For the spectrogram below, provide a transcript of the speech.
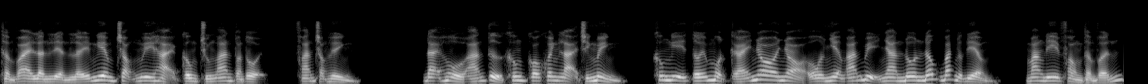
thẩm vài lần liền lấy nghiêm trọng nguy hại công chúng an toàn tội, phán trọng hình. Đại hổ án tử không có khoanh lại chính mình, không nghĩ tới một cái nho nhỏ ô nhiễm án bị nhan đôn đốc bắt nhược điểm, mang đi phòng thẩm vấn.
